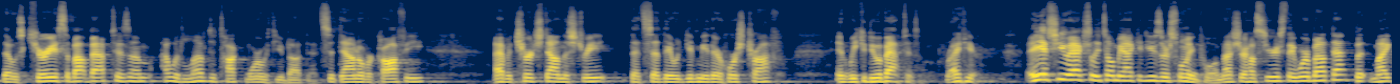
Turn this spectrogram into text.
that was curious about baptism, I would love to talk more with you about that. Sit down over coffee. I have a church down the street that said they would give me their horse trough, and we could do a baptism right here. ASU actually told me I could use their swimming pool. I'm not sure how serious they were about that, but Mike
